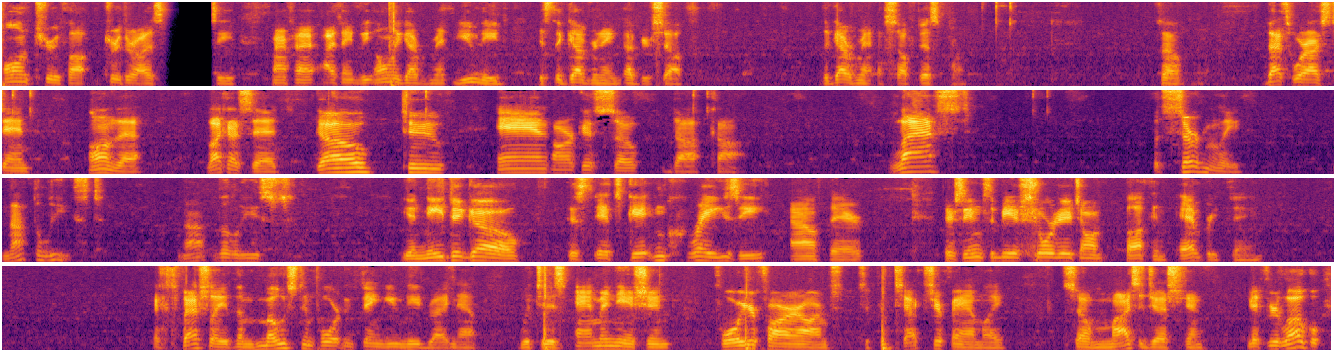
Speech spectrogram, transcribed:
on Truth Truther IC. Matter of fact, I think the only government you need is the governing of yourself, the government of self discipline. So that's where I stand on that. Like I said, go to anarchistsoap.com. Last, but certainly not the least, not the least, you need to go because it's getting crazy out there. There seems to be a shortage on fucking everything. Especially the most important thing you need right now, which is ammunition for your firearms to protect your family. So, my suggestion if you're local,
